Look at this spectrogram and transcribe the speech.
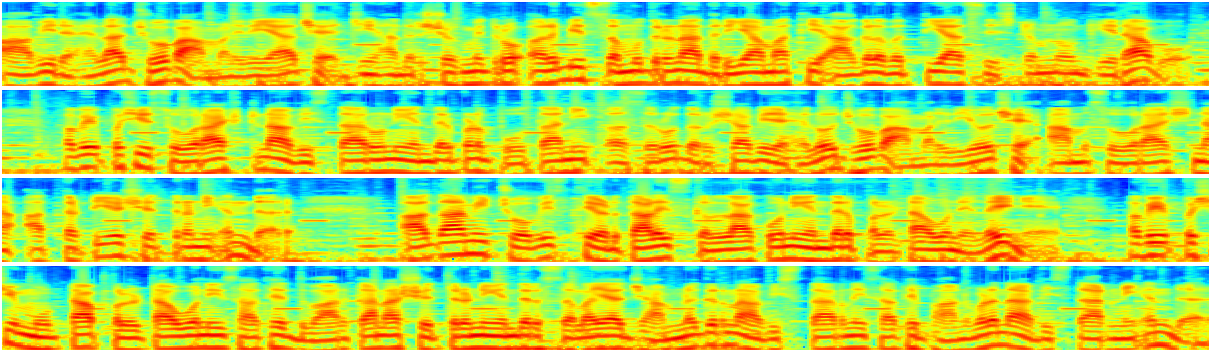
આવી રહેલા જોવા મળી રહ્યા છે. જી હા, દર્શક મિત્રો, અરબી સમુદ્રના દરિયામાંથી આગળ વધતી આ સિસ્ટમનો ઘેરાવો હવે પછી સૌરાષ્ટ્રના વિસ્તારોની અંદર પણ પોતાની અસરો દર્શાવી રહેલો જોવા મળી રહ્યો છે. આમ સૌરાષ્ટ્રના આ તટીય ક્ષેત્રની અંદર આગામી ચોવીસથી અડતાલીસ કલાકોની અંદર પલટાઓને લઈને હવે પછી મોટા પલટાઓની સાથે દ્વારકાના ક્ષેત્રની અંદર સલાયા જામનગરના વિસ્તારની સાથે ભાનવડના વિસ્તારની અંદર.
